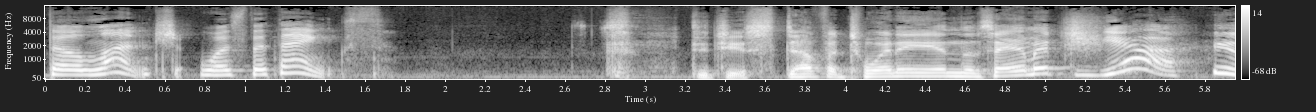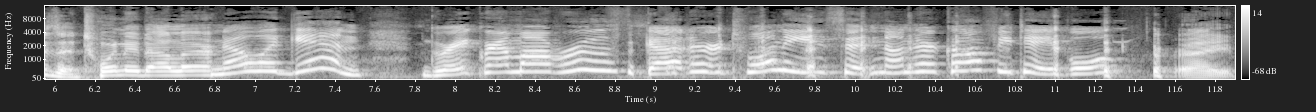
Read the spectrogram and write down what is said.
The lunch was the thanks. Did you stuff a twenty in the sandwich? Yeah. Here's a twenty dollar. No, again, great grandma Ruth got her 20 sitting on her coffee table, Right.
